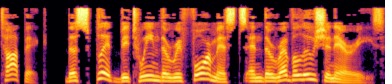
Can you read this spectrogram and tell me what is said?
The split between the reformists and the revolutionaries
